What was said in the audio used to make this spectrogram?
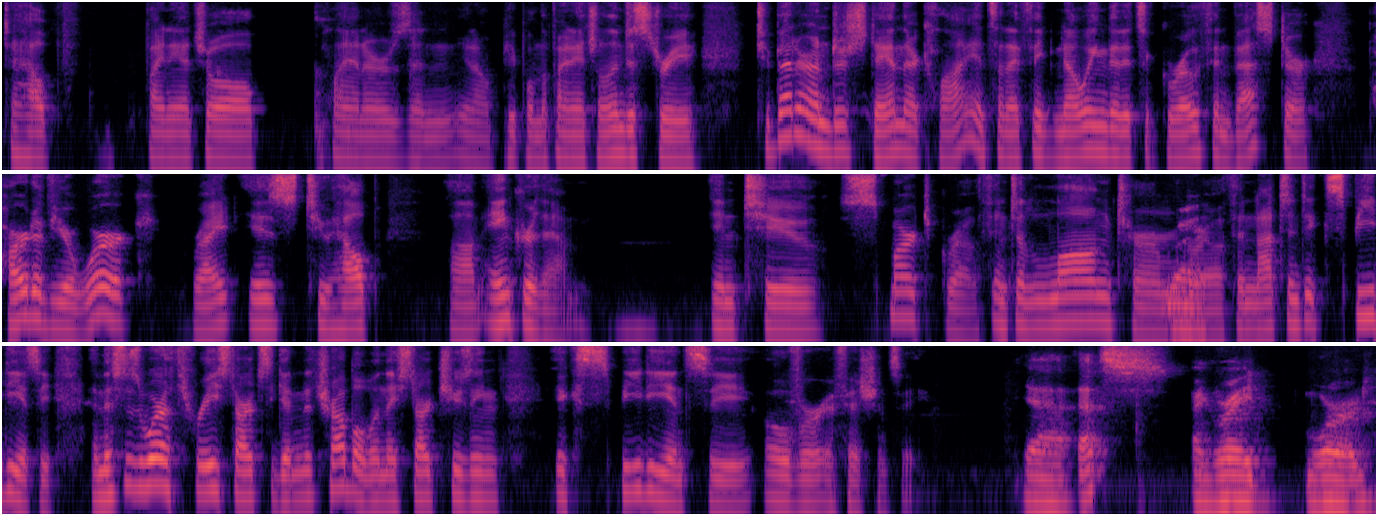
to help financial planners and you know people in the financial industry to better understand their clients and i think knowing that it's a growth investor part of your work, right, is to help um, anchor them into smart growth, into long term right. growth, and not into expediency. And this is where three starts to get into trouble when they start choosing expediency over efficiency. Yeah, that's a great word.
